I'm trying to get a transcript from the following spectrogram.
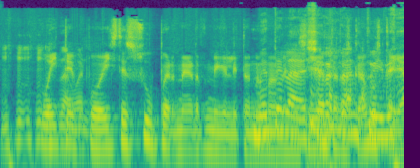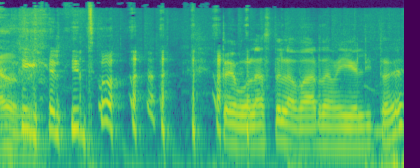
Güey, te bueno. fuiste súper nerd, Miguelito. No Mete la mames, Shark nos quedamos callados. Miguelito. Te volaste la barda, Miguelito, ¿eh?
